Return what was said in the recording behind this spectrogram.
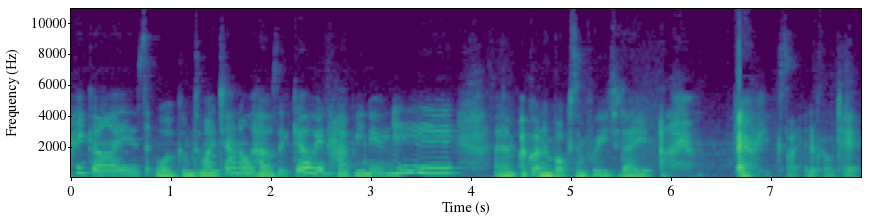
Hey guys, welcome to my channel. How's it going? Happy New Year! Um, I've got an unboxing for you today and I am very excited about it.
